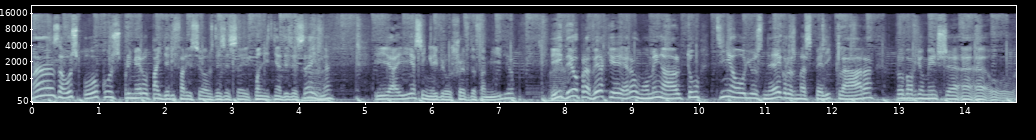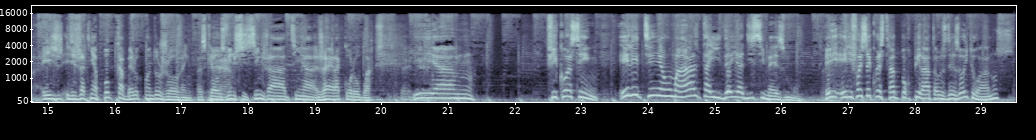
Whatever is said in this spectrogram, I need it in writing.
Mas aos poucos, primeiro o pai dele faleceu aos 16, quando ele tinha 16, né? E aí, assim, ele virou chefe da família. E deu para ver que era um homem alto, tinha olhos negros, mas pele clara. Provavelmente eh, o- ele, já tinha pouco cabelo quando jovem, porque aos 25 já, tinha, já era coroa. E. ahn, ficou assim. Ele tinha uma alta ideia de si mesmo. Ele, ele foi sequestrado por pirata aos 18 anos,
